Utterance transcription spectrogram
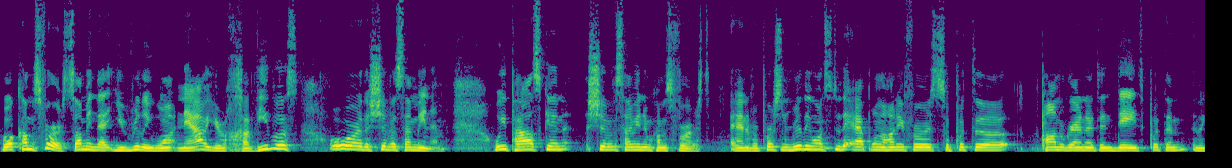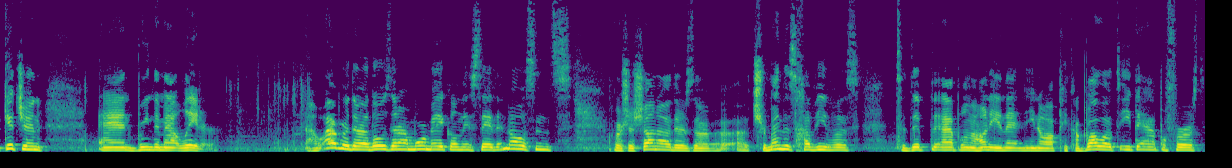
What comes first? Something that you really want now, your chavivus, or the shivas haminim. We paskin shivas haminim comes first. And if a person really wants to do the apple and the honey first, so put the pomegranate and dates, put them in the kitchen, and bring them out later. However, there are those that are more makel and they say that no, since Rosh Hashanah, there's a, a tremendous chavivas to dip the apple in the honey and then, you know, a pikabala to eat the apple first.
